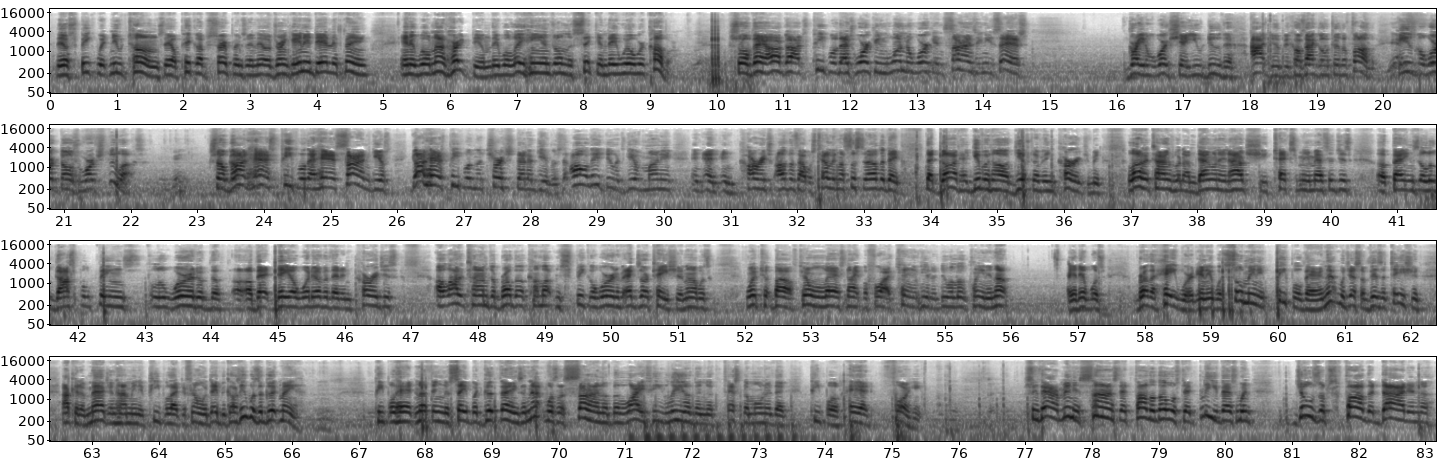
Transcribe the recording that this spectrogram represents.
They'll speak with new tongues. They'll pick up serpents and they'll drink any deadly thing, and it will not hurt them. They will lay hands on the sick and they will recover. So there are God's people that's working wonder working signs, and He says, Greater works shall you do than I do because I go to the Father. Yes. He's going to work those works through us. Amen. So God has people that has sign gifts. God has people in the church that are givers. All they do is give money and, and encourage others. I was telling a sister the other day that God had given her a gift of encouragement. A lot of times when I'm down and out, she texts me messages of things, a little gospel things, a little word of the uh, of that day or whatever that encourages. A lot of times a brother will come up and speak a word of exhortation. I was went to about film last night before I came here to do a little cleaning up, and it was Brother Hayward, and it was so many people there, and that was just a visitation. I could imagine how many people at the funeral day because he was a good man. People had nothing to say but good things, and that was a sign of the life he lived and the testimony that people had for him. See, there are many signs that follow those that believe. As when Joseph's father died and the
